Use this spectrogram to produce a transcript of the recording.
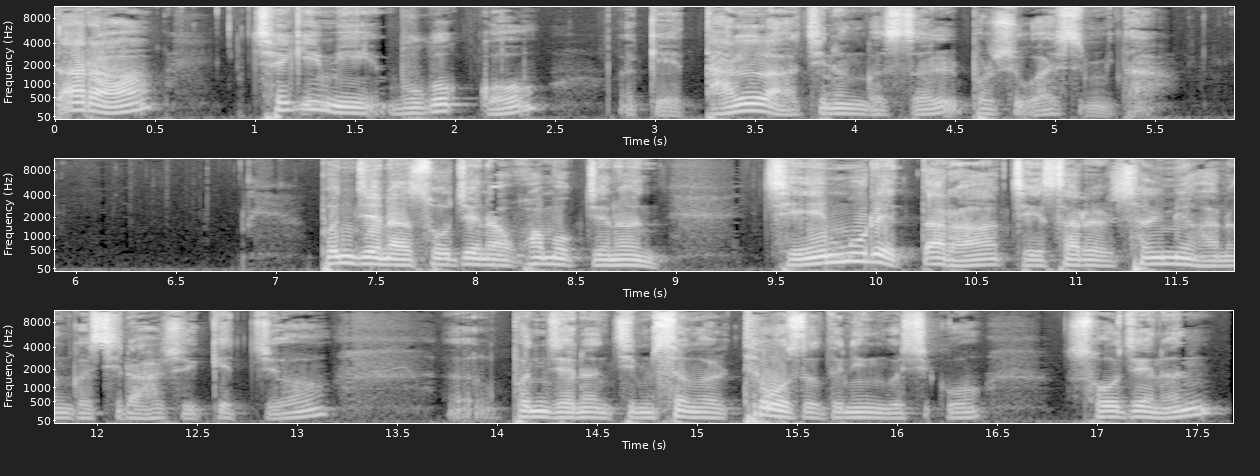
따라 책임이 무겁고 이렇게 달라지는 것을 볼 수가 있습니다. 번제나 소제나 화목제는 제물에 따라 제사를 설명하는 것이라 할 수 있겠죠. 어, 번제는 짐승을 태워서 드리는 것이고 소제는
